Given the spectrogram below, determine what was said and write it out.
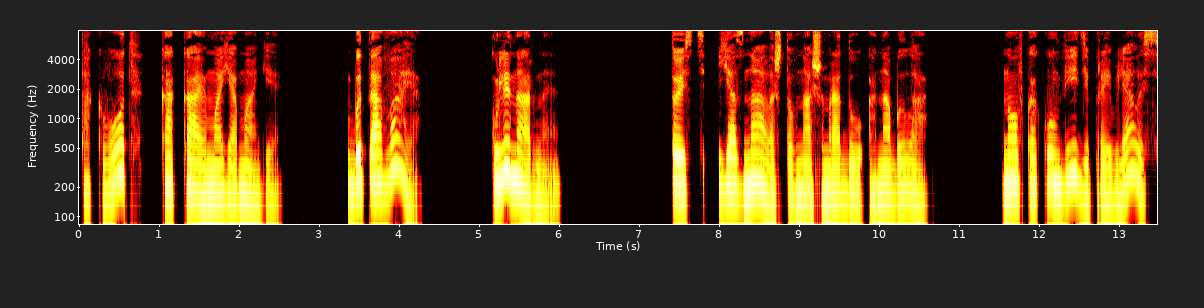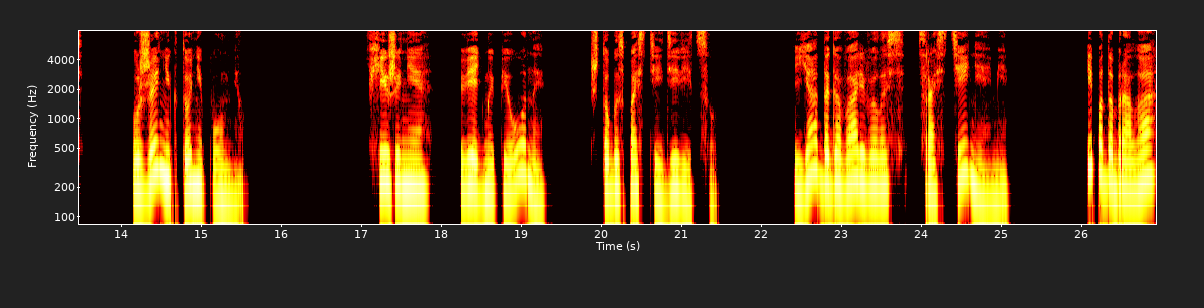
Так вот, какая моя магия. Бытовая, кулинарная. То есть я знала, что в нашем роду она была, но в каком виде проявлялась, уже никто не помнил. В хижине ведьмы-пионы, чтобы спасти девицу, я договаривалась с растениями и подобрала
